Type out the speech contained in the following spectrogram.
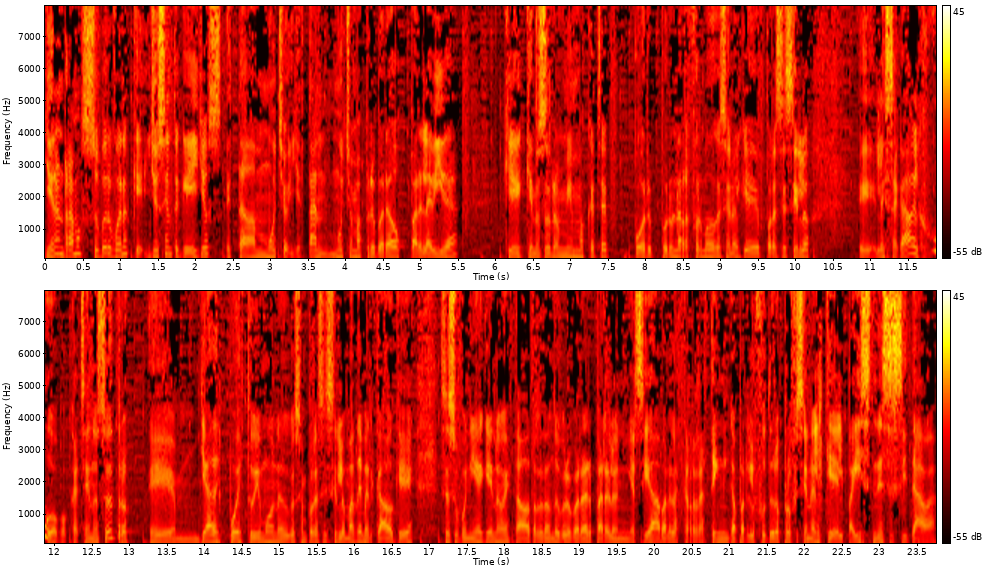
y eran ramos súper buenos que yo siento que ellos estaban mucho y están mucho más preparados para la vida que, que nosotros mismos, ¿cachai? Por, por una reforma educacional que, por así decirlo, eh, les sacaba el jugo, pues, ¿cachai? Nosotros eh, ya después tuvimos una educación, por así decirlo, más de mercado que se suponía que nos estaba tratando de preparar para la universidad, para las carreras técnicas, para los futuros profesionales que el país necesitaba.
